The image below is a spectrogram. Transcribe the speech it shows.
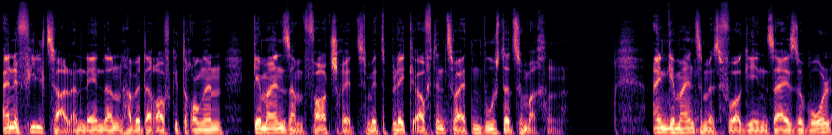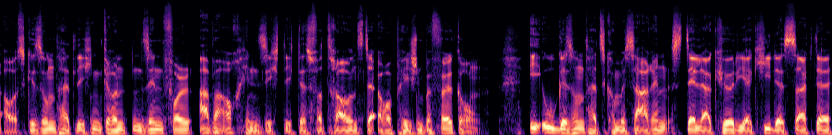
Eine Vielzahl an Ländern habe darauf gedrungen, gemeinsam Fortschritt mit Blick auf den zweiten Booster zu machen. Ein gemeinsames Vorgehen sei sowohl aus gesundheitlichen Gründen sinnvoll, aber auch hinsichtlich des Vertrauens der europäischen Bevölkerung. EU-Gesundheitskommissarin Stella Kyriakides sagte,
